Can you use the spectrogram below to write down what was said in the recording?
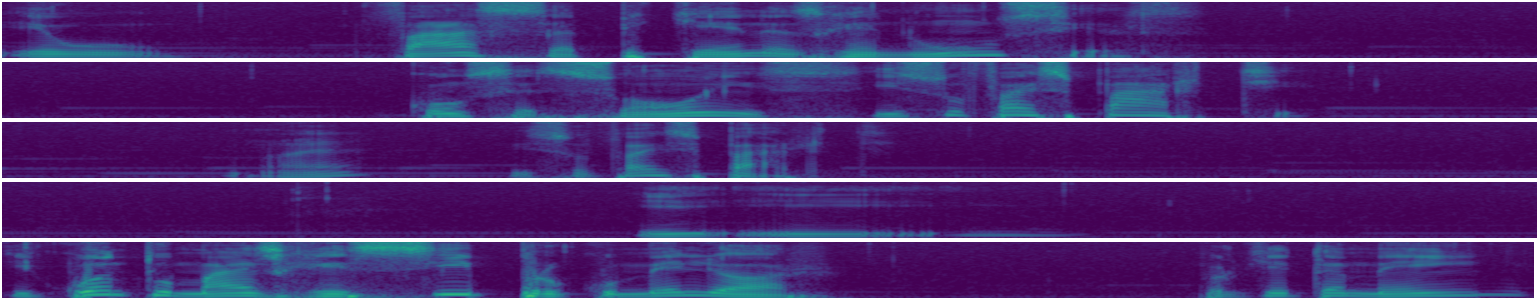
eu faça pequenas renúncias concessões, isso faz parte. Não é? Isso faz parte. E, e, e quanto mais recíproco, melhor. Porque também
